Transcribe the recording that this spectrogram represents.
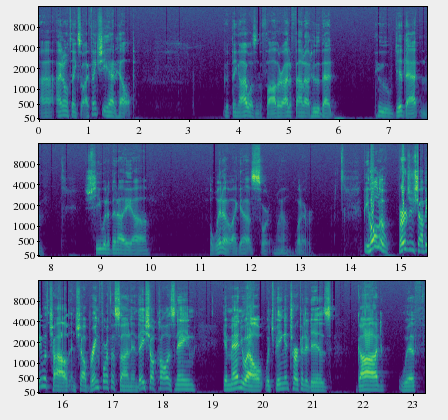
Uh, I don't think so. I think she had help. Good thing I wasn't the father. I'd have found out who that, who did that, and she would have been a uh, a widow, I guess, or well, whatever. Behold, a virgin shall be with child, and shall bring forth a son, and they shall call his name Emmanuel, which being interpreted is God with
